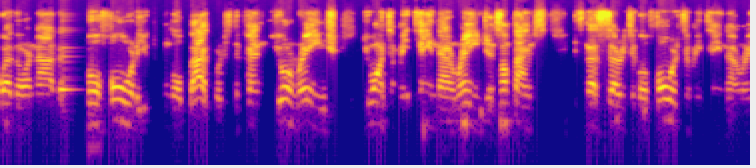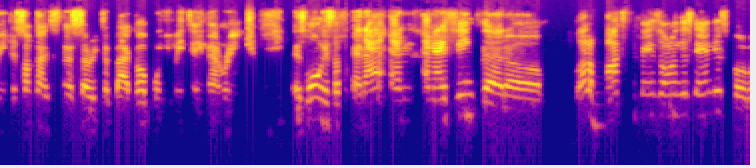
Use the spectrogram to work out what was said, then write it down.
whether or not go forward or you can go backwards, depend your range. You want to maintain that range, and sometimes it's necessary to go forward to maintain that range, and sometimes it's necessary to back up when you maintain that range. As long as and I and and I think that uh, a lot of boxing fans don't understand this, but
